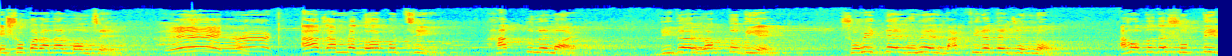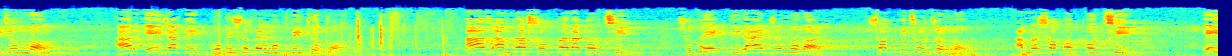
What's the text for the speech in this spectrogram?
এই শোকরানার মঞ্চে। আজ আমরা দোয়া করছি, হাত তুলে নয়, হৃদয়ের রক্ত দিয়ে, শহীদদের রুহের মাগফিরাতের জন্য, আহতদের শক্তির জন্য, আর এই জাতির ভবিষ্যতের মুক্তির জন্য। আজ আমরা শোকরানা করছি শুধু একটি রায়ের জন্য নয় সব কিছুর জন্য। আমরা শপথ করছি এই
